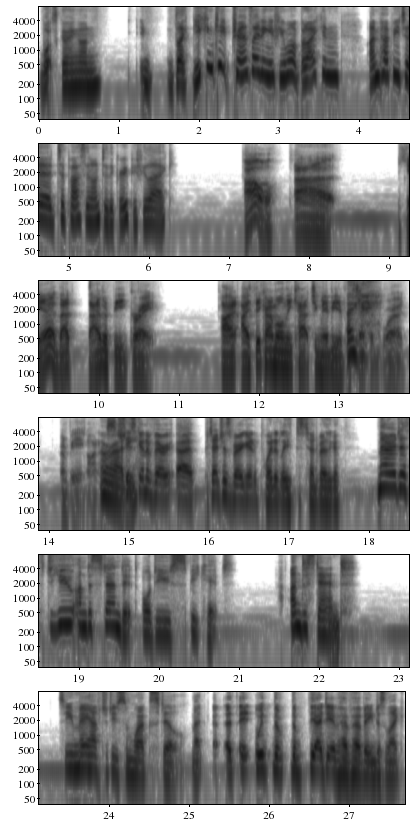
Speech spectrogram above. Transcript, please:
what's going on. Like you can keep translating if you want, but I can. I'm happy to to pass it on to the group if you like. Oh, uh, yeah, that that'd be great. I I think I'm only catching maybe every Okay. second word. I'm being honest. Alrighty. She's going to very, uh, Potentia's very good pointedly just turn to Meredith and go, Meredith, do you understand it or do you speak it? Understand. So you may have to do some work still. Matt. Uh, it, with the, the, the idea of her being just like,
